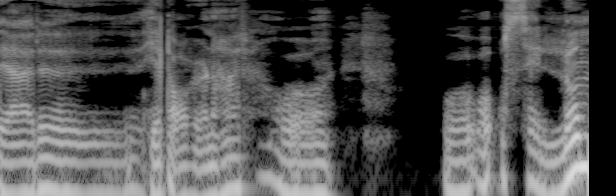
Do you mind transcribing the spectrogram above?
det er eh, helt avgjørende her. Og, og, og, selv, om,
